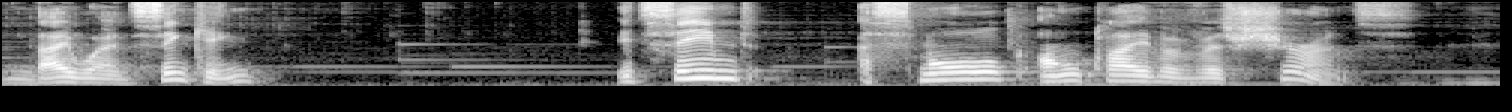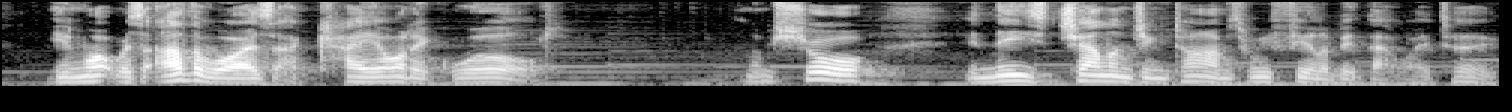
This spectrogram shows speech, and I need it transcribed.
and they weren't sinking, it seemed a small enclave of assurance in what was otherwise a chaotic world. And I'm sure in these challenging times we feel a bit that way too.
